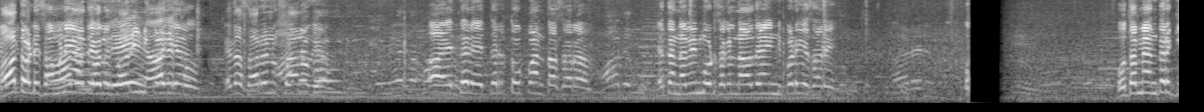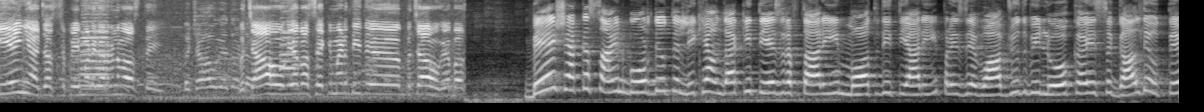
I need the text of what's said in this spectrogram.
ਆਹ ਤੁਹਾਡੇ ਸਾਹਮਣੇ ਆ ਦੇਖ ਲਓ ਸਾਰੇ ਹੀ ਨਿਕਲ ਗਿਆ ਇਹਦਾ ਸਾਰਾ ਨੁਕਸਾਨ ਹੋ ਗਿਆ। ਆ ਇੱਧਰ ਇੱਧਰ ਤੋਂ ਭੰਤਾ ਸਾਰਾ। ਇਹ ਤਾਂ ਨਵੀਂ ਮੋਟਰਸਾਈਕਲ ਨਾਲ ਦੇ ਨਿਪਟ ਗਏ ਸਾਰੇ। ਉਹ ਤਾਂ ਮੈਂ ਅੰਦਰ ਗਿਆ ਹੀ ਆ ਜਸਟ ਪੇਮੈਂਟ ਕਰਨ ਵਾਸਤੇ। ਬਚਾਅ ਹੋ ਗਿਆ ਤੁਹਾਡਾ। ਬਚਾਅ ਹੋ ਗਿਆ ਬਸ 1 ਮਿੰਟ ਦੀ ਤੇ ਬਚਾਅ ਹੋ ਗਿਆ ਬਸ। ਬੇਸ਼ੱਕ ਸਾਈਨ ਬੋਰਡ ਦੇ ਉੱਤੇ ਲਿਖਿਆ ਹੁੰਦਾ ਕਿ ਤੇਜ਼ ਰਫ਼ਤਾਰੀ, ਮੌਤ ਦੀ ਤਿਆਰੀ, ਪਰ ਇਸ ਦੇ ਬਾਵਜੂਦ ਵੀ ਲੋਕ ਇਸ ਗੱਲ ਦੇ ਉੱਤੇ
